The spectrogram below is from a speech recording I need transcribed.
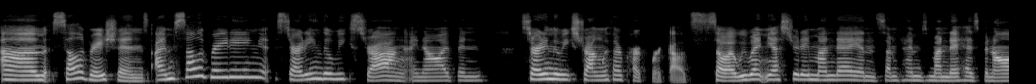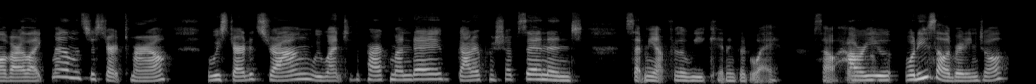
Um, celebrations. I'm celebrating starting the week strong. I know I've been starting the week strong with our park workouts. So uh, we went yesterday, Monday, and sometimes Monday has been all of our like, man, let's just start tomorrow. But we started strong. We went to the park Monday, got our push ups in, and set me up for the week in a good way. So, how are you? What are you celebrating, Joel?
